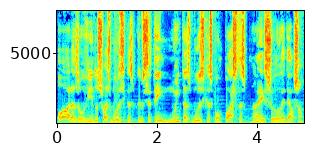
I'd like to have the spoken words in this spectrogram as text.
horas ouvindo suas músicas, porque você tem muitas músicas compostas, não é isso, Edelson?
